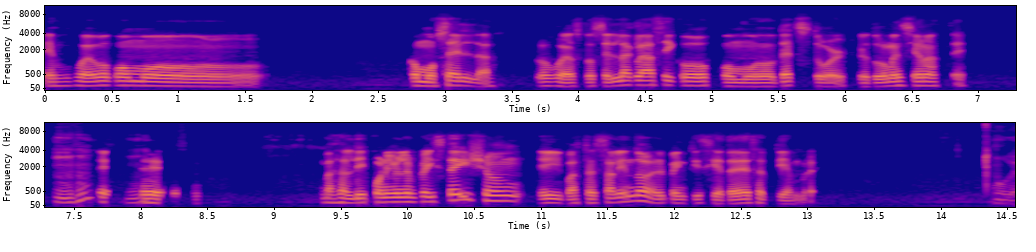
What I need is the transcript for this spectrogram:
Es un juego como, como Zelda, los juegos, los Zelda clásicos, como Dead Store, que tú lo mencionaste. Este, va a estar disponible en PlayStation y va a estar saliendo el 27 de septiembre. Ok.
